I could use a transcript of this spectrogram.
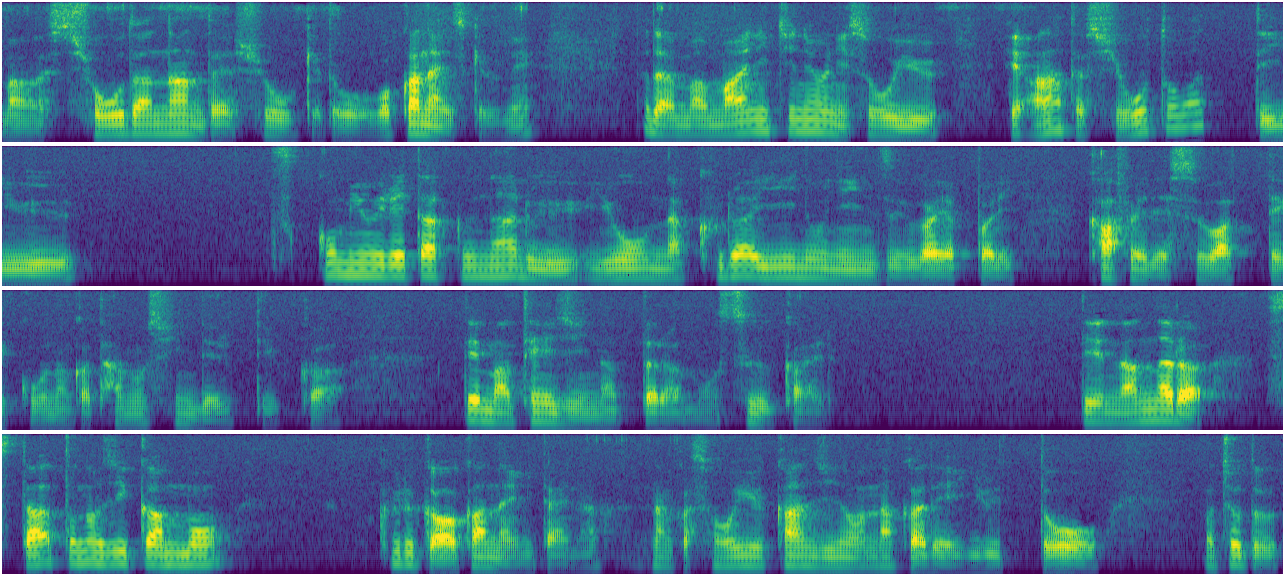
まあ商談なんでしょうけど分かんないですけどねただまあ毎日のようにそういう「えあなた仕事は?」っていうツッコミを入れたくなるようなくらいの人数がやっぱりカフェで座ってこうなんか楽しんでるっていうかでまあ定時になったらもうすぐ帰る。でなんならスタートの時間も来るか分かんないみたいななんかそういう感じの中でいると、まあ、ちょっと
